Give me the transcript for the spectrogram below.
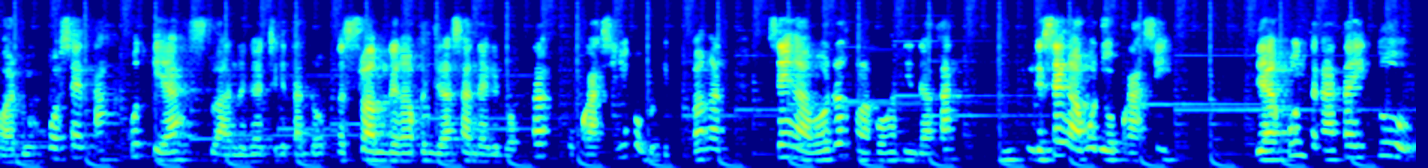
waduh kok saya takut ya setelah dengar cerita dokter, setelah mendengar penjelasan dari dokter, operasinya kok begitu banget. Saya nggak mau dok melakukan tindakan, saya nggak mau dioperasi. Dia pun ternyata itu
